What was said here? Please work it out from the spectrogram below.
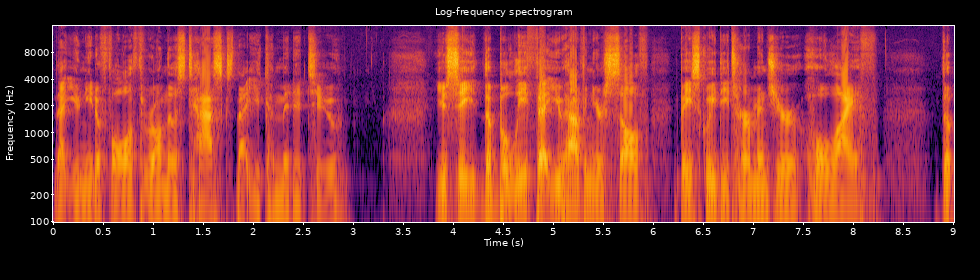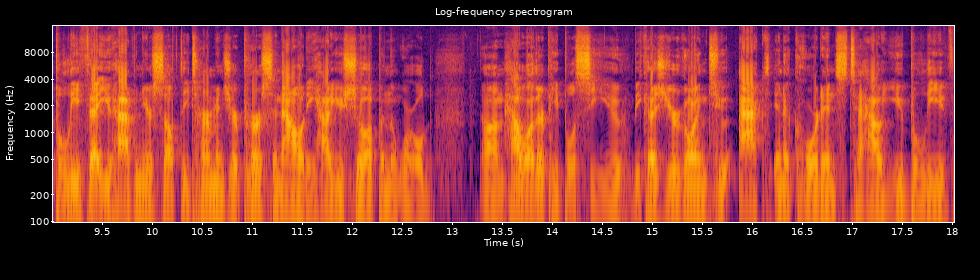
that you need to follow through on those tasks that you committed to. You see, the belief that you have in yourself basically determines your whole life. The belief that you have in yourself determines your personality, how you show up in the world, um, how other people see you, because you're going to act in accordance to how you believe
